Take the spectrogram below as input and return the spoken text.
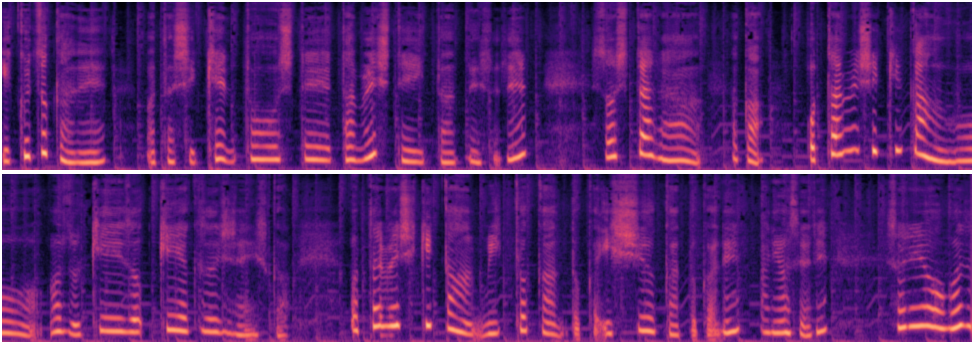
いくつかね、私検討して試していたんですね。そしたら、なんか、お試し期間をまず継続、契約するじゃないですか。お試し期間3日間とか1週間とかね、ありますよね。それをまず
